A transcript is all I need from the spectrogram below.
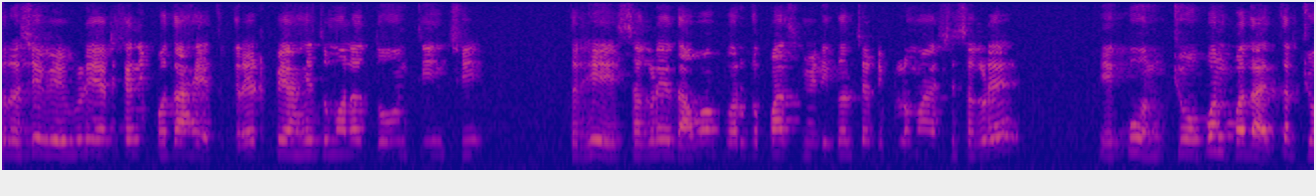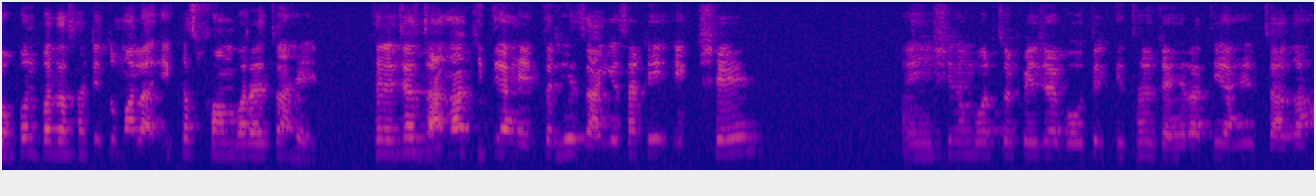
तर असे वेगवेगळे या ठिकाणी पदं आहेत. ग्रेड पे आहे तुम्हाला दोन तीनची. तर हे सगळे दहावा वर्ग पाच मेडिकलचा डिप्लोमा असे सगळे एकूण चोपन्न पद आहेत. तर चोपन्न पदासाठी तुम्हाला एकच फॉर्म भरायचा आहे. तर याच्या जागा किती आहेत तर हे जागेसाठी एकशे ऐंशी नंबरचं पेज आहे. बहुतेक तिथं जाहिराती आहेत. जागा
